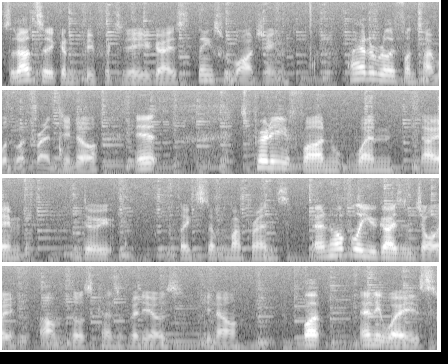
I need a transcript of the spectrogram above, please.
So that's it gonna be for today, you guys. Thanks for watching. I had a really fun time with my friends, you know. It it's pretty fun when I'm doing like stuff with my friends. And hopefully you guys enjoy um those kinds of videos, you know. But anyways,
